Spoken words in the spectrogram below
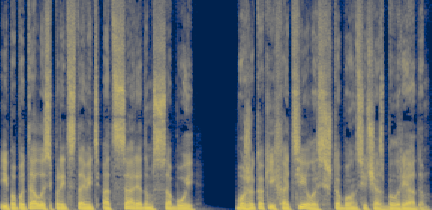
и попыталась представить отца рядом с собой. Боже, как ей хотелось, чтобы он сейчас был рядом.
